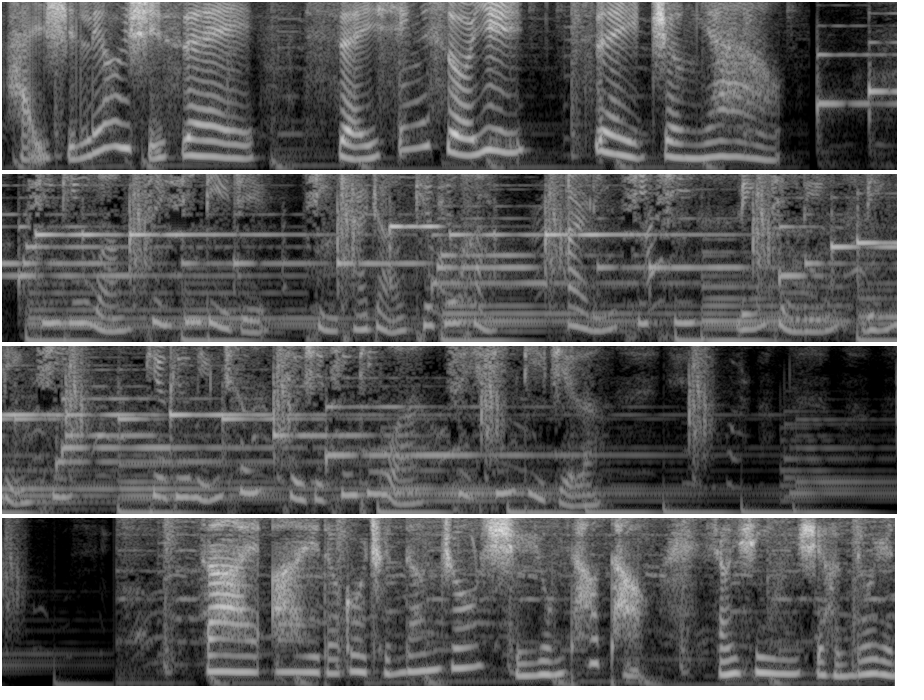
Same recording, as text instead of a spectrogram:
还是六十岁，随心所欲最重要。倾听网最新地址，请查找 QQ 号二零七七零九零零零七，QQ 名称就是倾听网最新地址了。在爱的过程当中使用套套，相信是很多人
